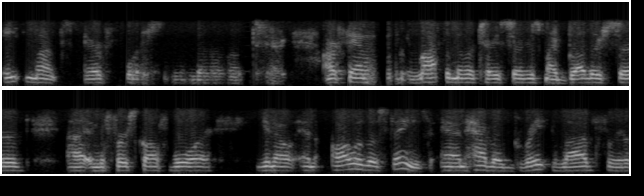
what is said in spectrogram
eight months Air Force military. Our family, lots of military service. My brother served uh, in the first Gulf War, you know, and all of those things, and have a great love for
